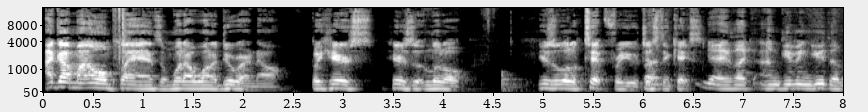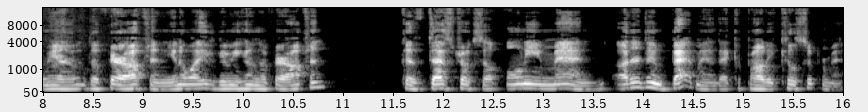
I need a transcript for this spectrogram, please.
I got my own plans and what I want to do right now. But here's here's a little here's a little tip for you just But- in case. Yeah, he's like, I'm giving you the mere, the fair option. You know why he's giving him the fair option? Because Deathstroke's the only man, other than Batman, that could probably kill Superman.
